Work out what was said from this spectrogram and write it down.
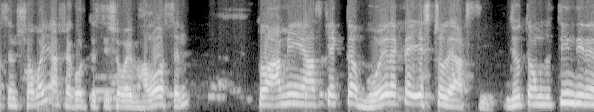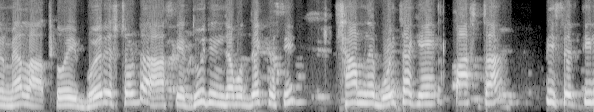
আছেন সবাই? আশা করতেছি সবাই ভালো আছেন। তো আমি আজকে একটা বইয়ের একটা স্টলে আসছি। যেহেতু আমাদের তিন দিনের মেলা, তো এই বইয়ের স্টলটা আজকে দুই দিন যাবত দেখতেছি। সামনে বই থাকে পাঁচটা, পিছে তিন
